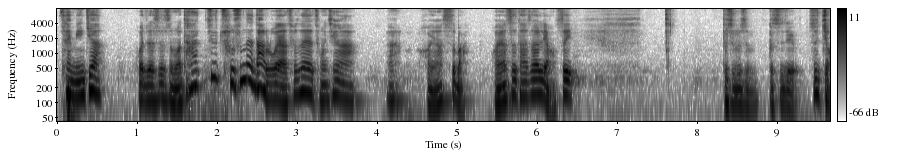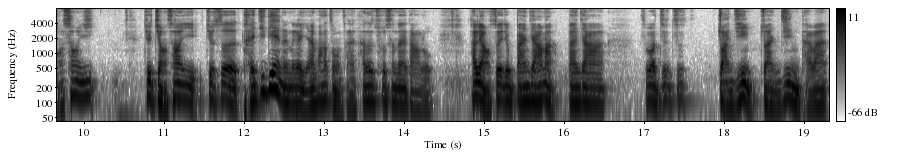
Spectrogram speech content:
蔡明介，或者是什么，他就出生在大陆呀，出生在重庆啊，啊，好像是吧？好像是他说两岁，不是不是不是这个，是蒋尚义，就蒋尚义，就是台积电的那个研发总裁，他是出生在大陆，他两岁就搬家嘛，搬家是吧？就就转进转进台湾，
